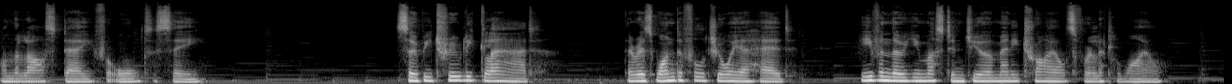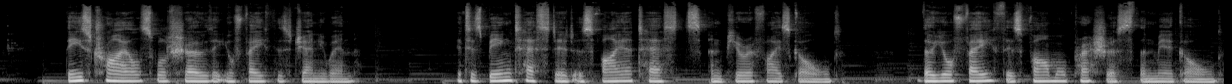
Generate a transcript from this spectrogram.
on the last day for all to see. So be truly glad. There is wonderful joy ahead even though you must endure many trials for a little while. These trials will show that your faith is genuine. It is being tested as fire tests and purifies gold, though your faith is far more precious than mere gold.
